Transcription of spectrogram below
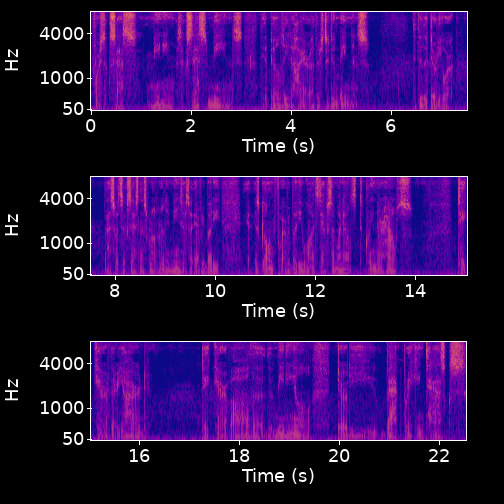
for success, meaning success means the ability to hire others to do maintenance, to do the dirty work. That's what success in this world really means. That's what everybody is going for. Everybody wants to have someone else to clean their house, take care of their yard, take care of all the, the menial, dirty, back-breaking tasks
